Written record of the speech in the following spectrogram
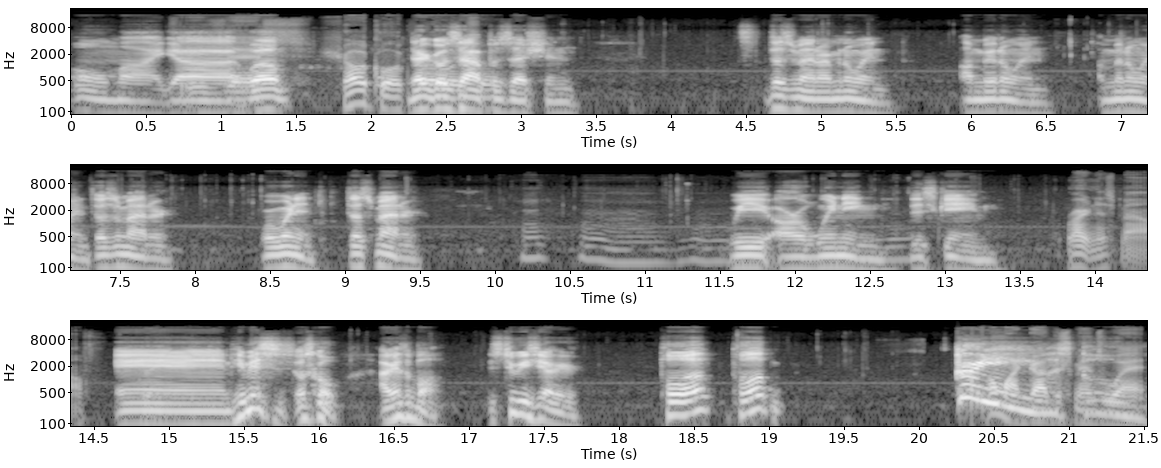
Oh my god. Well, there goes that possession. Doesn't matter. I'm gonna win. I'm gonna win. I'm gonna win. Doesn't matter. We're winning. Doesn't matter. We are winning this game. Right in his mouth. And he misses. Let's go. I got the ball. It's too easy out here. Pull up. Pull up. Green. Oh my God, Let's this man's go. wet.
